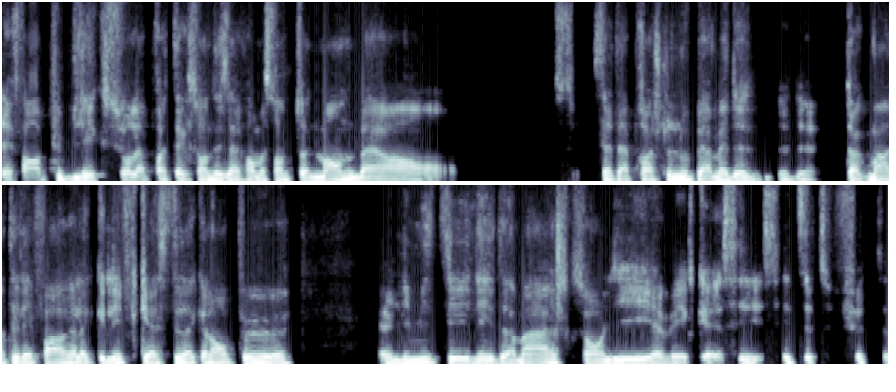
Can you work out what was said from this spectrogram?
d'efforts publics sur la protection des informations de tout le monde, ben cette approche-là nous permet d'augmenter l'effort et l'efficacité à laquelle on peut euh, limiter les dommages qui sont liés avec euh, ces, ces petites fuites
